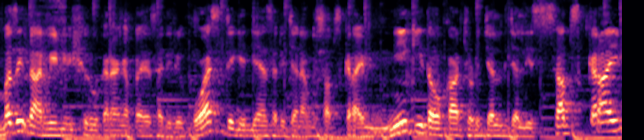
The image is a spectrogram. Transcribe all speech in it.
ਮਜ਼ੇਦਾਰ ਵੀਡੀਓ ਸ਼ੁਰੂ ਕਰਾਂਗਾ ਪਹਿਲੇ ਸਾਡੀ ਰਿਕੁਐਸਟ ਹੈ ਕਿ ਜੇ ਸਾਡੇ ਚੈਨਲ ਨੂੰ ਸਬਸਕ੍ਰਾਈਬ ਨਹੀਂ ਕੀਤਾ ਉਹ ਕਰ ਛੋੜੋ ਜਲਦੀ ਜਲਦੀ ਸਬਸਕ੍ਰਾਈਬ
